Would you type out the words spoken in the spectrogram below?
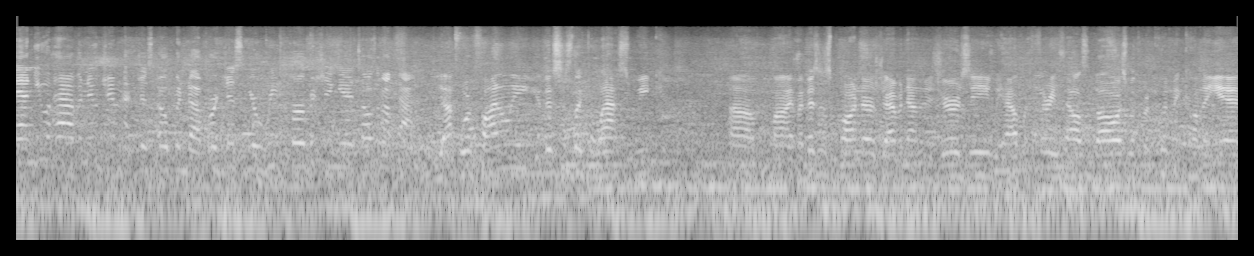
and you have a new gym that just opened up or just you're refurbishing it. Tell us about that. Yeah, we're finally, this is like the last week. Um, my, my business partner is driving down to New Jersey. We have like $30,000 worth of equipment coming in.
